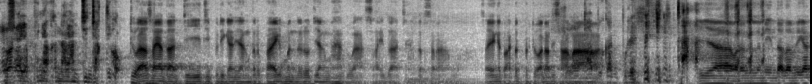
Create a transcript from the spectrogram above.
Oh, saya punya kenalan jin sakti kok. doa saya tadi diberikan yang terbaik menurut yang maha kuasa itu aja terserah Allah. Saya nggak takut berdoa nanti salah. Tapi kan boleh minta. Iya, boleh minta tapi kan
